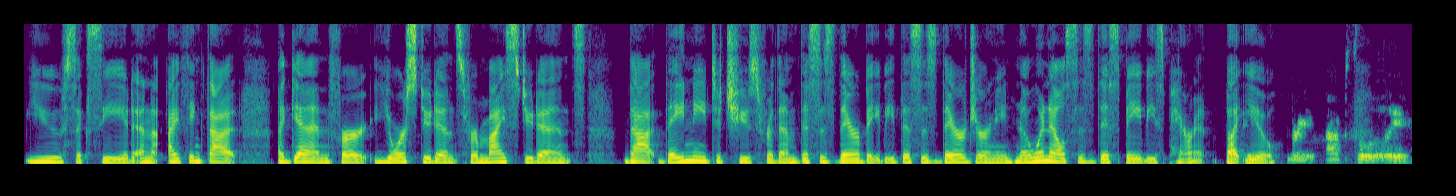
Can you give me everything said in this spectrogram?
you succeed. And I think that, again, for your students, for my students, that they need to choose for them. This is their baby. This is their journey. No one else is this baby's parent but you. Right. Absolutely.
